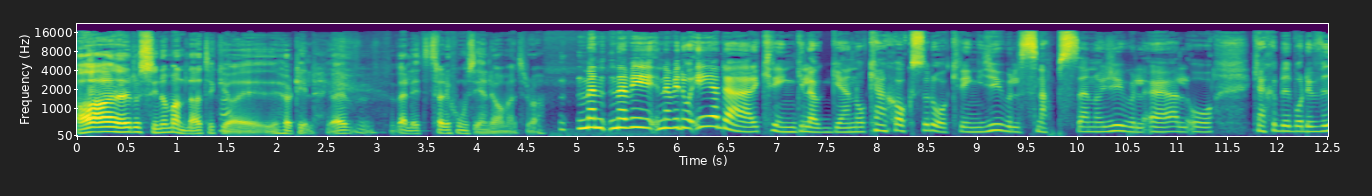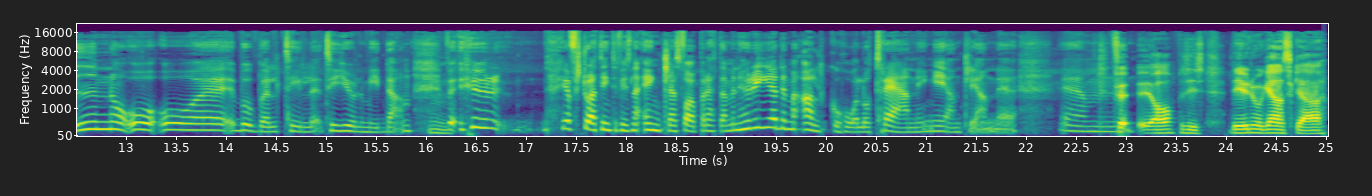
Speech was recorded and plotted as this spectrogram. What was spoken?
Ja, russin och mandlar tycker jag är, hör till. Jag är väldigt traditionsenlig av mig tror jag. Men när vi, när vi då är där kring glöggen och kanske också då kring julsnapsen och julöl och kanske blir både vin och, och, och eh, bubbel till, till julmiddagen. Mm. För Hur, jag förstår att det inte finns några enkla svar på detta, men hur är det med alkohol och träning egentligen? Ehm, För, ja, precis. Det är ju nog ganska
